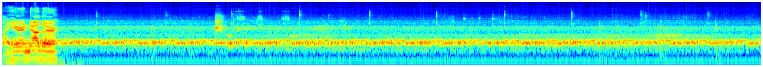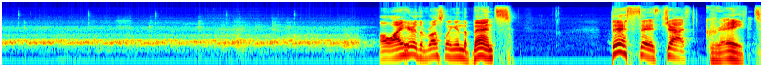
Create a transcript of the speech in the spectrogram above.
I hear another. Oh, I hear the rustling in the vents. This is just great.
